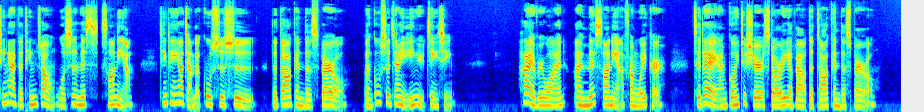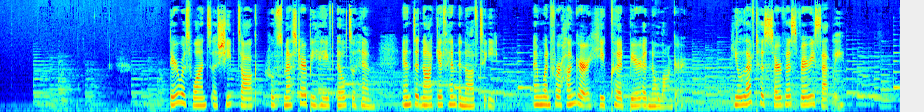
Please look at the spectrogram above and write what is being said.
亲爱的听众，我是 Miss Sonia。今天要讲的故事是《The Dog and the Sparrow》。本故事将以英语进行。Hi everyone, I'm Miss Sonia from Waker. Today I'm going to share a story about the dog and the sparrow. There was once a sheepdog whose master behaved ill to him and did not give him enough to eat. And when for hunger he could bear it no longer, he left his service very sadly.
